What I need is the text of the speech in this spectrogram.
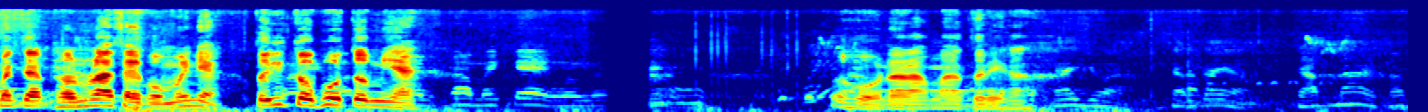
มันจะถนน้ำลายใส่ผมไหมเนี่ย ตัวนี้ตัวผู้ตัวเมียโอ้โหน่ารักมากตัวนี้ครับจับได้อยู่อะจับได้อะจับได้ครับ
